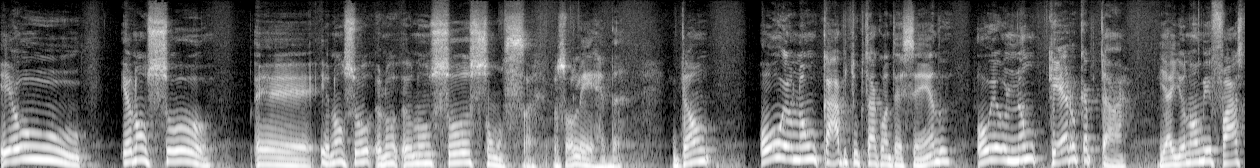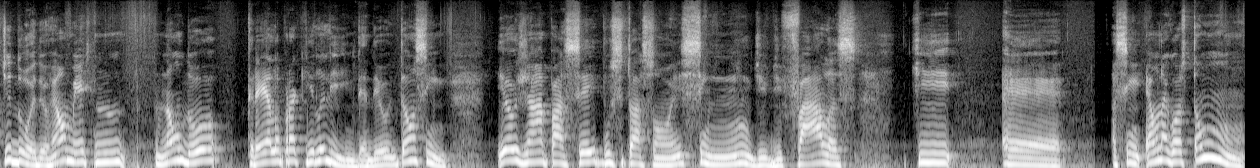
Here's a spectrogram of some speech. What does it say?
Eu, eu não sou, é, eu não sou, eu não, eu não sou sonsa, eu sou lerda. Então, ou eu não capto o que está acontecendo, ou eu não quero captar. E aí eu não me faço de doido, eu realmente não dou trela para aquilo ali, entendeu? Então, assim, eu já passei por situações, sim, de, de falas que, é, assim, é um negócio tão,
